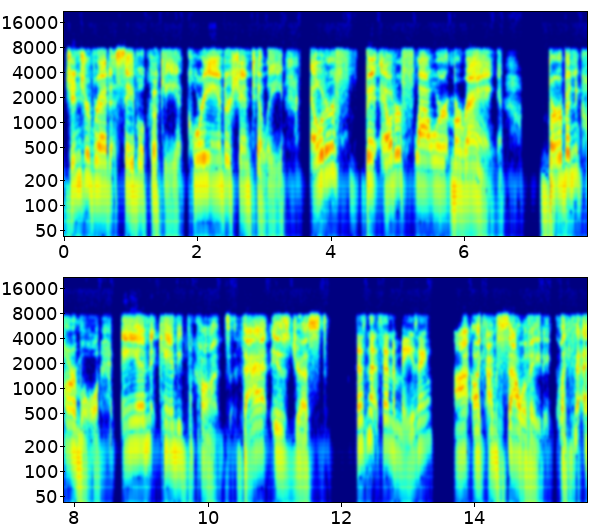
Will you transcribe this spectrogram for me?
gingerbread sable cookie, coriander chantilly, elder elderflower meringue, bourbon caramel, and candied pecans. That is just Doesn't that sound amazing? I like I'm salivating. Like that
